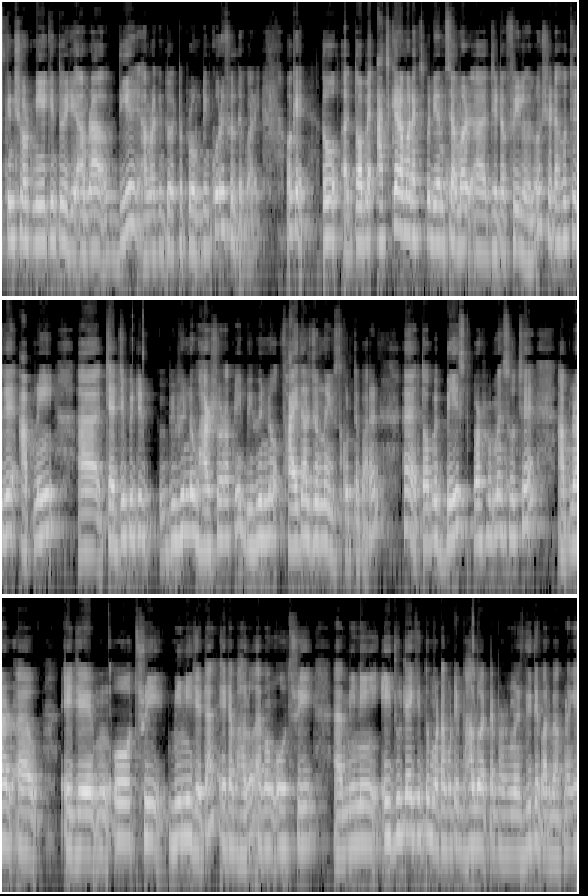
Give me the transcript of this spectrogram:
স্ক্রিনশট নিয়ে কিন্তু এই যে আমরা দিয়ে আমরা কিন্তু একটা প্রম্পটিং করে ফেলতে পারি। ওকে তো তবে আজকের আমার এক্সপিরিয়েন্সে আমার যেটা ফিল হলো, সেটা হচ্ছে যে আপনি চ্যাট জিপিটির বিভিন্ন ভার্সন আপনি বিভিন্ন ফায়দার জন্য ইউজ করতে পারেন। হ্যাঁ? তবে বেস্ট পারফরমেন্স হচ্ছে আপনার এই যে ও থ্রি মিনি যেটা, এটা ভালো এবং ও থ্রি মিনি এই দুটাই কিন্তু মোটামুটি ভালো একটা পারফরমেন্স দিতে পারবে আপনাকে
